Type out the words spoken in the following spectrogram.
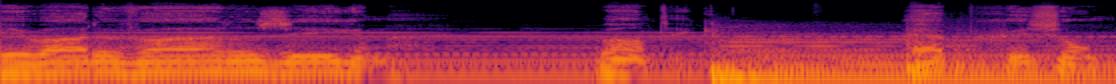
Eerwaarde Vader, zegen mij, want ik heb gezondigd.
